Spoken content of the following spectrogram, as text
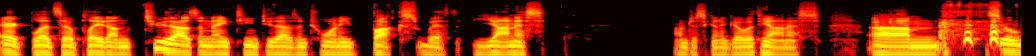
Eric Bledsoe played on the 2019-2020 Bucks with Giannis. I'm just going to go with Giannis. Um, so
